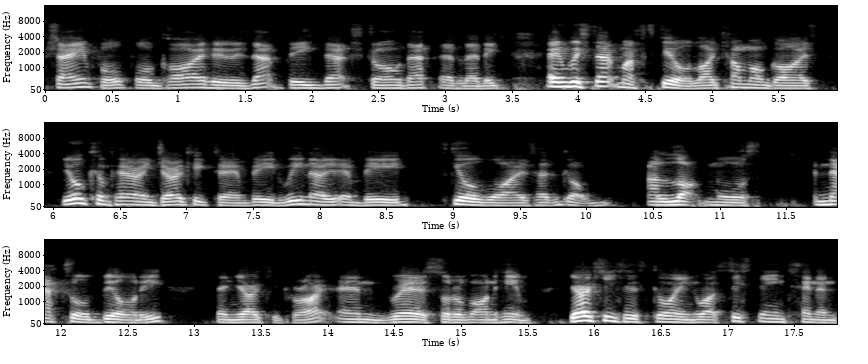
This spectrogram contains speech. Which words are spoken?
shameful for a guy who is that big, that strong, that athletic, and with that much skill. Like, come on, guys, you're comparing Jokic to Embiid. We know Embiid, skill-wise, has got a lot more natural ability than Jokic, right? And we're sort of on him. Jokic is going what 16, 10, and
